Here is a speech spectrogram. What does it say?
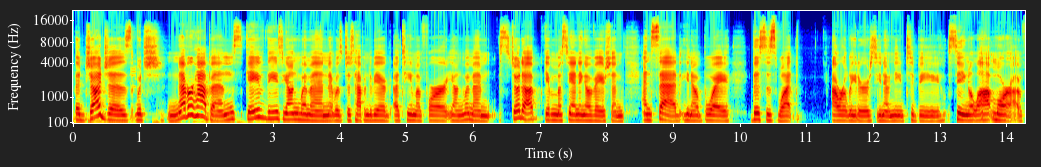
the judges, which never happens, gave these young women, it was just happened to be a, a, team of four young women, stood up, gave them a standing ovation, and said, you know, boy, this is what our leaders, you know, need to be seeing a lot more of.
